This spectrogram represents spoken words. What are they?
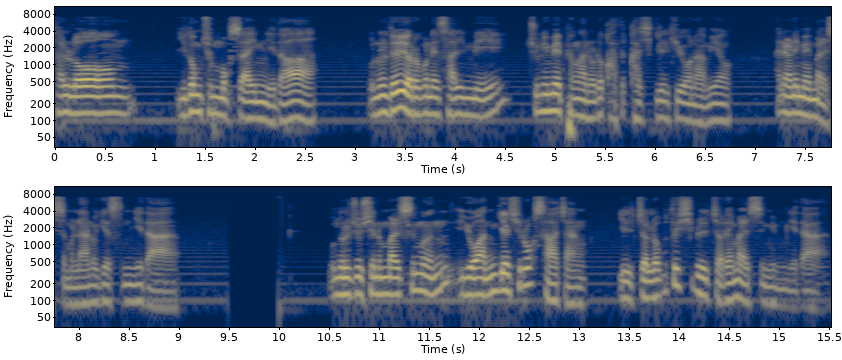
샬롬 이동춘 목사입니다. 오늘도 여러분의 삶이 주님의 평안으로 가득하시길 기원하며 하나님의 말씀을 나누겠습니다. 오늘 주시는 말씀은 요한계시록 4장 1절로부터 11절의 말씀입니다.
